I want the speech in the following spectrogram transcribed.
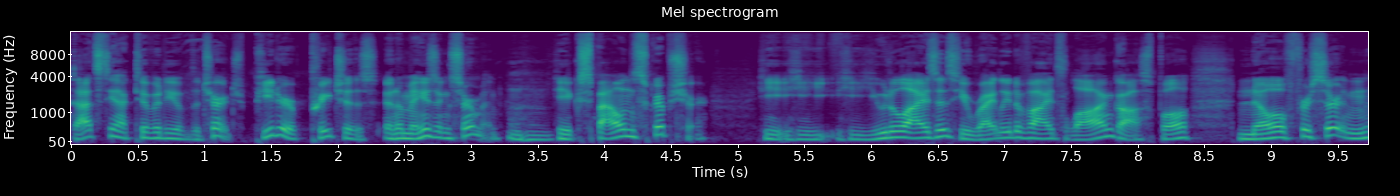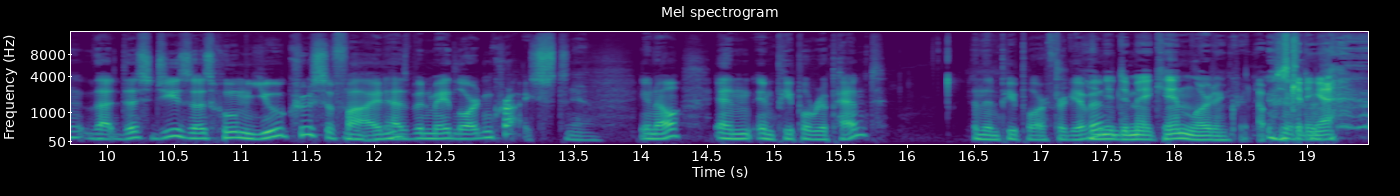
That's the activity of the church. Peter preaches an amazing sermon. Mm-hmm. He expounds scripture. He, he, he utilizes, he rightly divides law and gospel. Know for certain that this Jesus, whom you crucified, has been made Lord in Christ. Yeah. You know, and, and people repent, and then people are forgiven. You need to make him Lord and Christ. No, just kidding.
